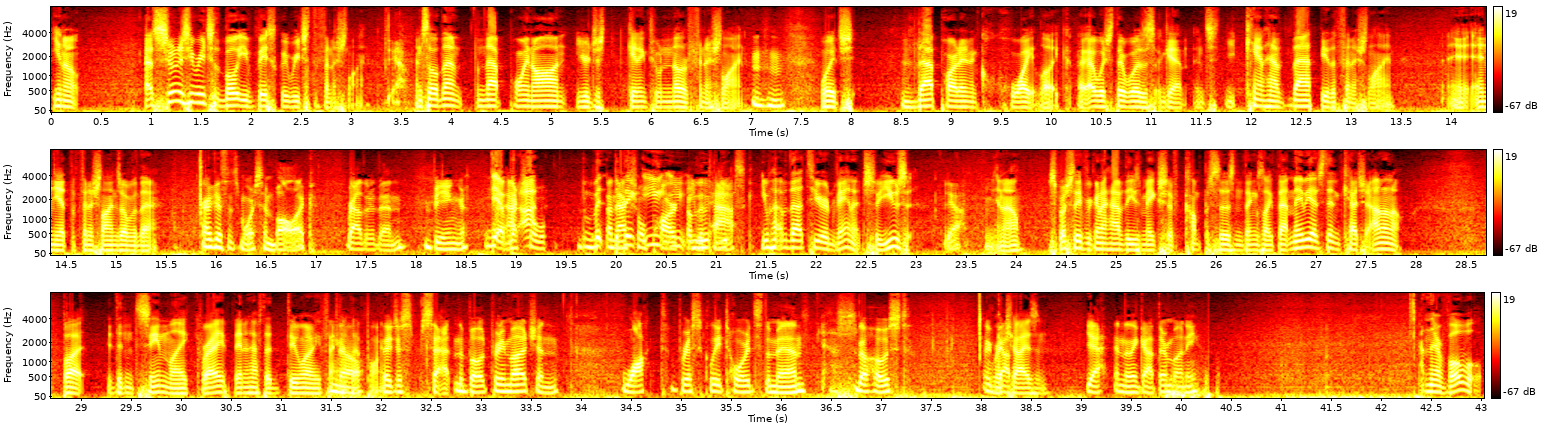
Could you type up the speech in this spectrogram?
you know, as soon as you reach the boat, you've basically reached the finish line. Yeah. And so then from that point on, you're just getting to another finish line. mm-hmm. which that part I didn't quite like. I, I wish there was again. It's, you can't have that be the finish line, and, and yet the finish line's over there. I guess it's more symbolic rather than being Yeah, but I- But an thing- actual you- part you- of you- the task. You, have that to your advantage, so use it. yeah. You know. especially if you're going to have these makeshift compasses and things like that. Maybe I just didn't catch it. I don't know, but it didn't seem like right. They didn't have to do anything no, at that point. they just sat in the boat pretty much and walked briskly towards the man, yes. the host. Rich got- Eisen yeah, and then they got their money and their Volvo.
